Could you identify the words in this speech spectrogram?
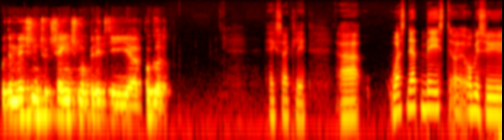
with the mission to change mobility uh, for good. Exactly. Uh, was that based? Uh, obviously, you,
